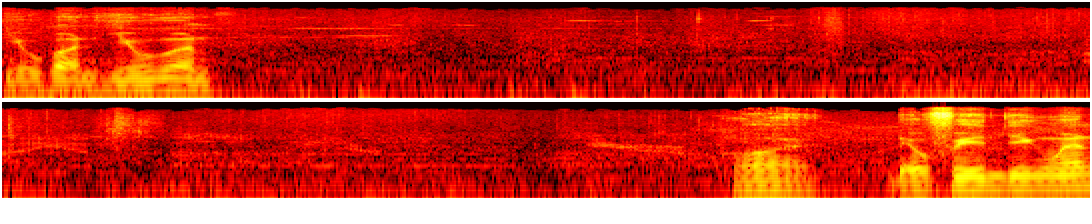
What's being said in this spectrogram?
หิวก่อน หิวก่อน ฮ้ย เดี๋ยวฟีนยิงมัน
